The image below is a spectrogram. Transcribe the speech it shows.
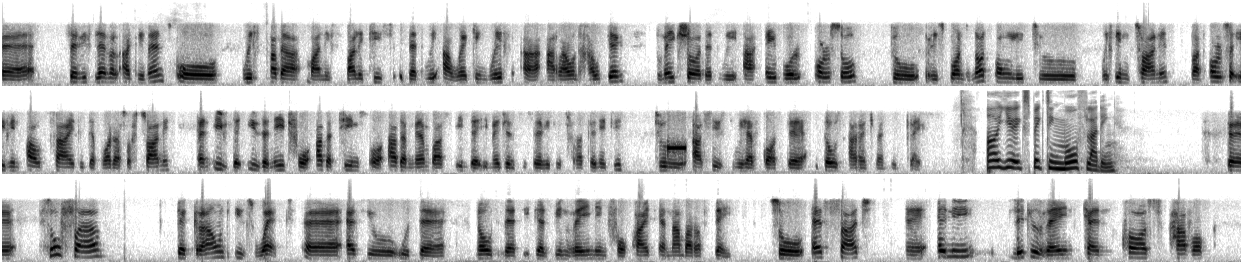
uh, service level agreements or with other municipalities that we are working with uh, around Gauteng to make sure that we are able also to respond not only to within Tshwane, but also even outside the borders of Tshwane. And if there is a need for other teams or other members in the emergency services fraternity to assist, we have got uh, those arrangements in place. Are you expecting more flooding? Uh, so far, the ground is wet. Uh, as you would uh, note that it has been raining for quite a number of days. So as such, uh, any little rain can cause havoc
